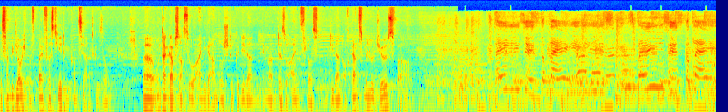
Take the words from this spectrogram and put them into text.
Das haben die, glaube ich, bei fast jedem Konzert gesungen. Äh, und dann gab es noch so einige andere Stücke, die dann immer wieder so einflossen und die dann auch ganz melodiös waren. Space is the place, space is the place,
